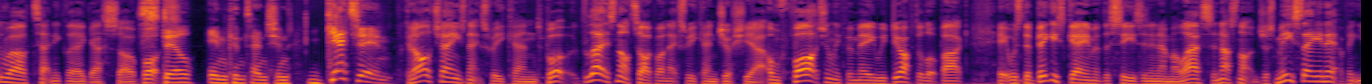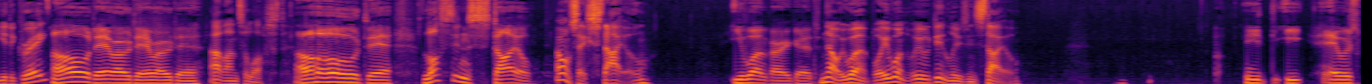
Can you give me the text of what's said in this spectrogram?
well, technically, I guess so. But Still in contention. Get in! It can all change next weekend, but let's not talk about next weekend just yet. Unfortunately for me, we do have to look back. It was the biggest game of the season in MLS, and that's not just me saying it. I think you'd agree. Oh dear, oh dear, oh dear. Atlanta lost. Oh dear. Lost in style. I won't say style. You weren't very good. No, we weren't, but we, weren't, we didn't lose in style. You, you, it was.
